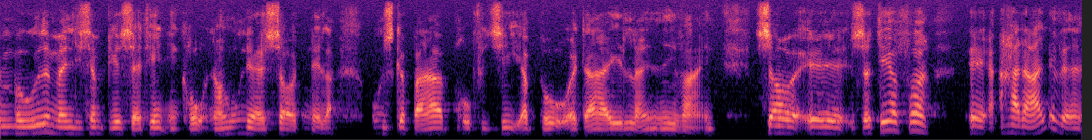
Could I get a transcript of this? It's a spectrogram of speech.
måde, man ligesom bliver sat hen i en krog, når hun er sådan, eller hun skal bare profitere på, at der er et eller andet i vejen. Så, øh, så derfor øh, har der aldrig været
